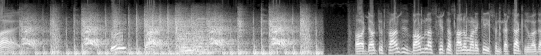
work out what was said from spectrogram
bye good bye doctor Francis bomb blast ಕೇಸ್ನ ಸಾಲ್ವ್ ಮಾಡಕ್ಕೆ ಇಷ್ಟೊಂದು ಕಷ್ಟ ಆಗ್ತಿರುವಾಗ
